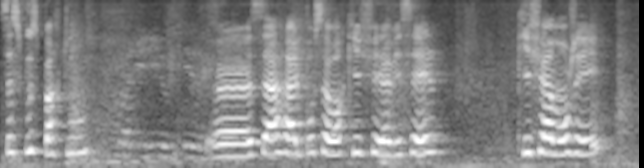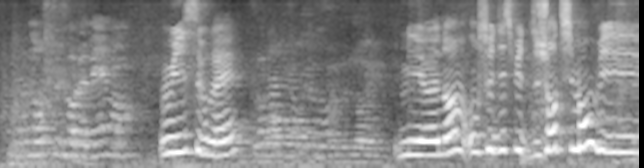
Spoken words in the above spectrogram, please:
ça se pousse partout. Euh, ça râle pour savoir qui fait la vaisselle, qui fait à manger. Non, c'est toujours le même. hein. Oui, c'est vrai. Mais euh, non, on se dispute gentiment, mais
